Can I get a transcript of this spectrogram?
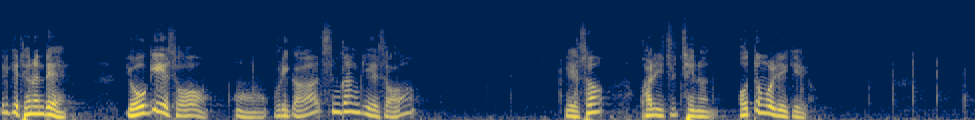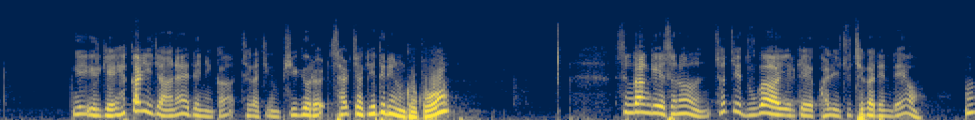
이렇게 되는데 여기에서 어 우리가 승강기에서 에서 관리 주체는 어떤 걸 얘기해요? 이렇게 헷갈리지 않아야 되니까 제가 지금 비교를 살짝 해드리는 거고 승강기에서는 첫째 누가 이렇게 관리 주체가 된대요. 어?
